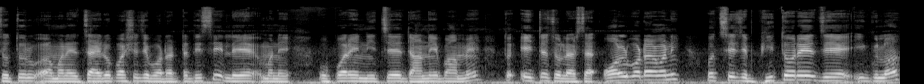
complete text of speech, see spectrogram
চতুর মানে চাইরোপাশে যে বর্ডারটা দিছি, লে মানে উপরে, নিচে, ডানে, বামে, তো এইটা চলে আসছে। অল বর্ডার মানে হচ্ছে যে ভিতরে যে ইগুলো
